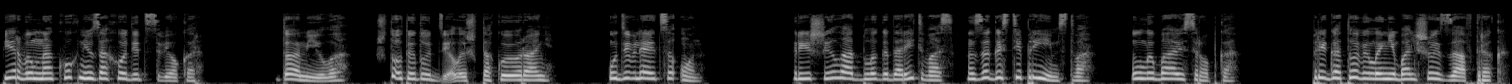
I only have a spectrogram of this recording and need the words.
Первым на кухню заходит свекор. «Тамила, что ты тут делаешь в такую рань?» Удивляется он. «Решила отблагодарить вас за гостеприимство». Улыбаюсь робко. Приготовила небольшой завтрак.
